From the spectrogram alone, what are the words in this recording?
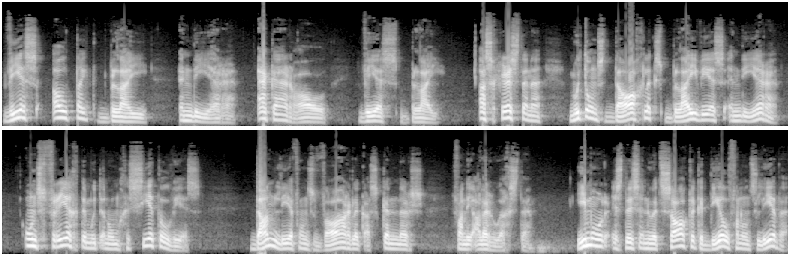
Wees altyd bly in die Here. Ek herhaal, wees bly. As Christene moet ons daagliks bly wees in die Here. Ons vreugde moet in hom gesetel wees. Dan leef ons waarlik as kinders van die Allerhoogste. Humor is dus 'n noodsaaklike deel van ons lewe.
